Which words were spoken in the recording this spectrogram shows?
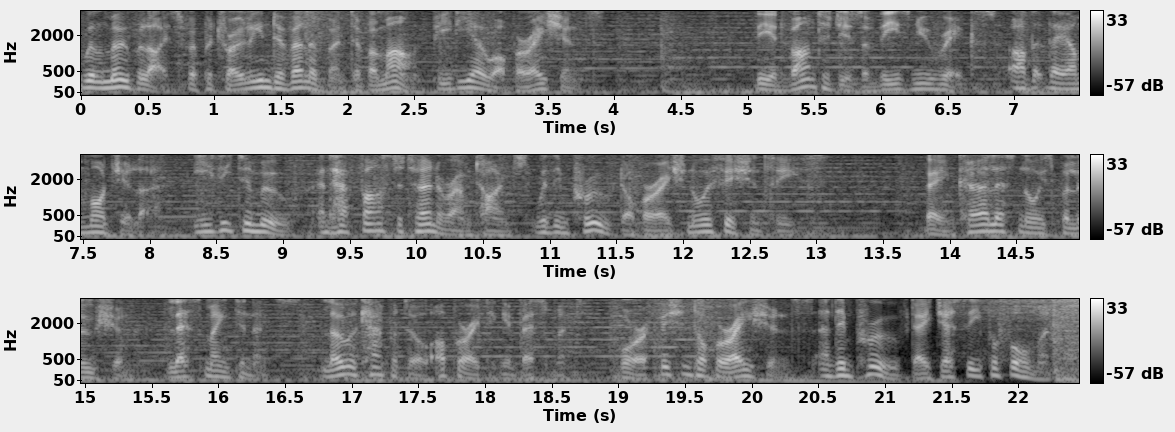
will mobilize for Petroleum Development of Oman PDO operations. The advantages of these new rigs are that they are modular, easy to move and have faster turnaround times with improved operational efficiencies. They incur less noise pollution, less maintenance, lower capital operating investment, more efficient operations and improved HSE performance.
